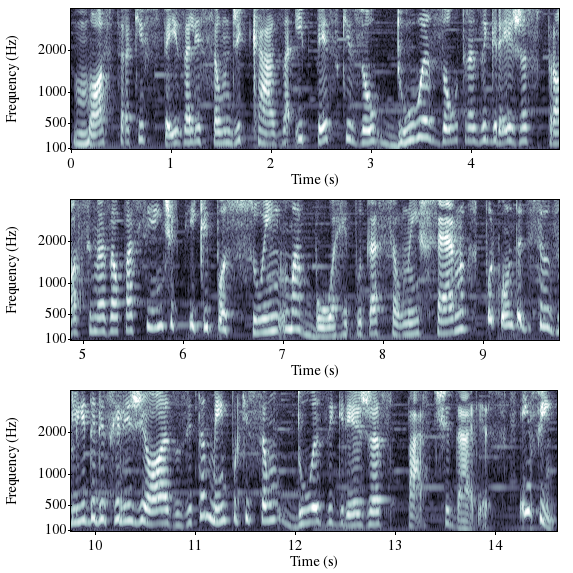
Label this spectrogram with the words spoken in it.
mostra que fez a lição de casa e pesquisou duas outras igrejas próximas ao paciente e que possuem uma boa reputação no inferno por conta de seus líderes religiosos e também porque são duas igrejas partidárias. Enfim,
